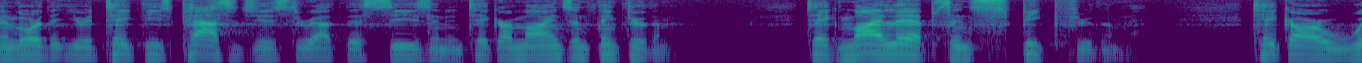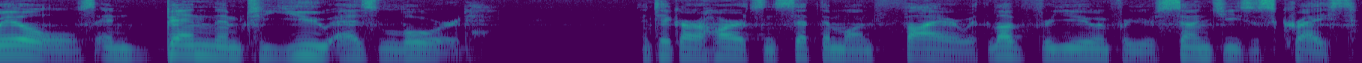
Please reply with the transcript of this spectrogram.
And Lord, that you would take these passages throughout this season and take our minds and think through them. Take my lips and speak through them. Take our wills and bend them to you as Lord. And take our hearts and set them on fire with love for you and for your Son, Jesus Christ.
